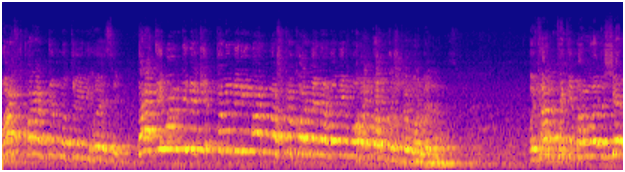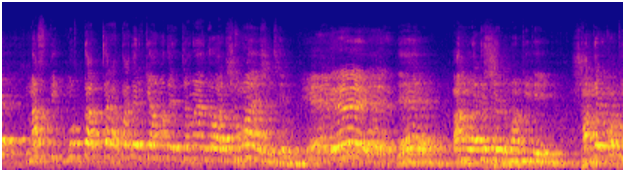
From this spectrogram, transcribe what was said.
মার্চ করার জন্য তৈরি হয়েছে। তারা জীবন দিবে কিন্তু নবীর ইমান নষ্ট করবে না, নবীর মহব্বত নষ্ট করবে না ওইখান থেকে বাংলাদেশের নাস্তিক যারা তাদেরকে আমাদের জানায় দেওয়ার সময় এসেছে বাংলাদেশের মাটিতে শত কোটি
